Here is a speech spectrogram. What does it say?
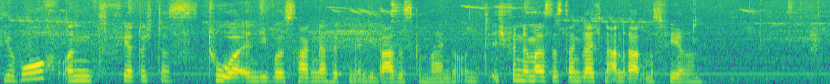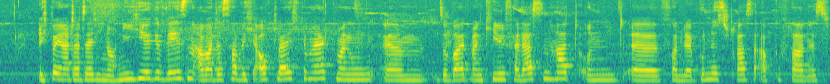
hier hoch und fährt durch das Tor in die Wolfshagener Hütten, in die Basisgemeinde. Und ich finde immer, es ist dann gleich eine andere Atmosphäre. Ich bin ja tatsächlich noch nie hier gewesen, aber das habe ich auch gleich gemerkt. Man, ähm, sobald man Kiel verlassen hat und äh, von der Bundesstraße abgefahren ist,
